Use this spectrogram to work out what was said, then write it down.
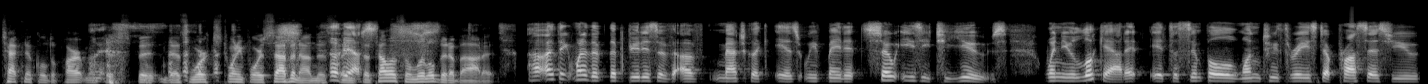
technical department oh, yes. that's that's works 24/7 on this oh, thing. Yes. So tell us a little bit about it. Uh, I think one of the, the beauties of, of MatchClick is we've made it so easy to use. When you look at it, it's a simple one, two, three step process. You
